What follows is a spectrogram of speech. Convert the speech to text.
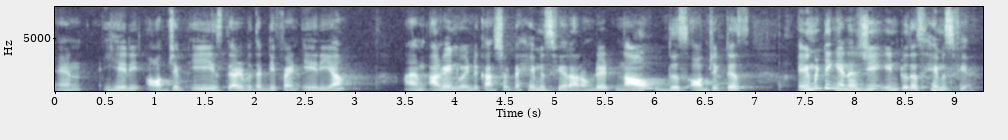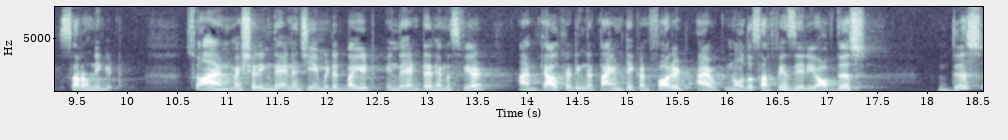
and here object A is there with a defined area, I am again going to construct a hemisphere around it. Now this object is emitting energy into this hemisphere surrounding it. So I am measuring the energy emitted by it in the entire hemisphere I am calculating the time taken for it, I know the surface area of this. This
